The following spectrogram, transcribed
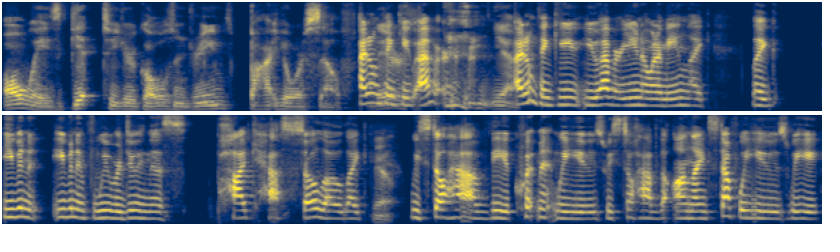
always get to your goals and dreams by yourself. I don't think you ever. yeah. I don't think you you ever. You know what I mean? Like like even even if we were doing this podcast solo, like Yeah. we still have the equipment we use, we still have the online stuff we use, we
